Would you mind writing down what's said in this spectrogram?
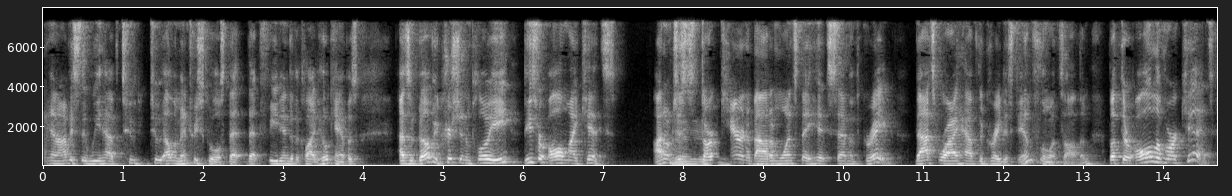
and obviously we have two two elementary schools that that feed into the Clyde Hill campus. As a Bellevue Christian employee, these are all my kids. I don't just mm-hmm. start caring about them once they hit seventh grade. That's where I have the greatest influence on them. But they're all of our kids,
